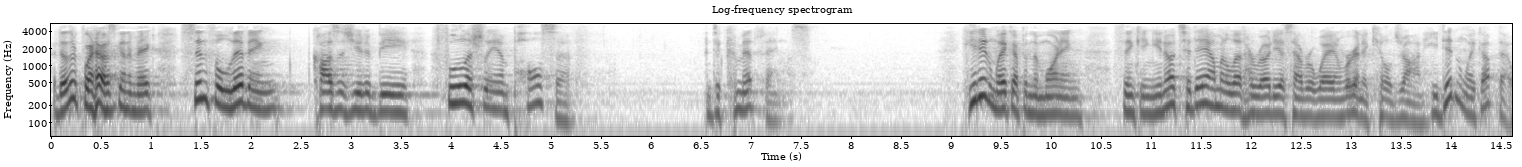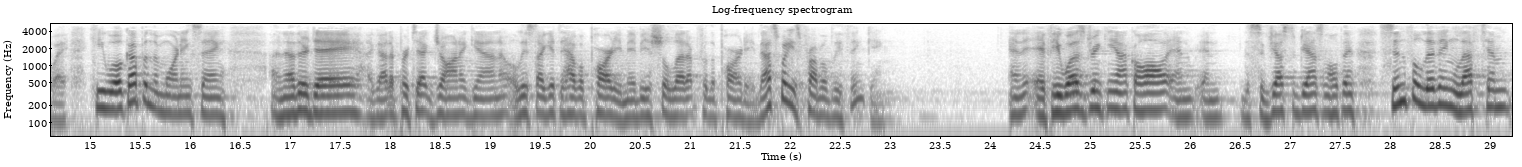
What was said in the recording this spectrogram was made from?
Another point I was going to make sinful living causes you to be foolishly impulsive and to commit things. He didn't wake up in the morning thinking, you know, today I'm going to let Herodias have her way and we're going to kill John. He didn't wake up that way. He woke up in the morning saying, Another day, I got to protect John again. At least I get to have a party. Maybe she'll let up for the party. That's what he's probably thinking. And if he was drinking alcohol and, and the suggestive dance and the whole thing, sinful living left him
